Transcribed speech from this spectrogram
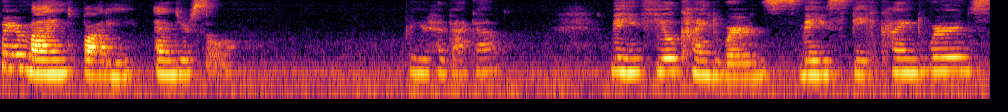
for your mind, body, and your soul. Bring your head back up. May you feel kind words. May you speak kind words.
